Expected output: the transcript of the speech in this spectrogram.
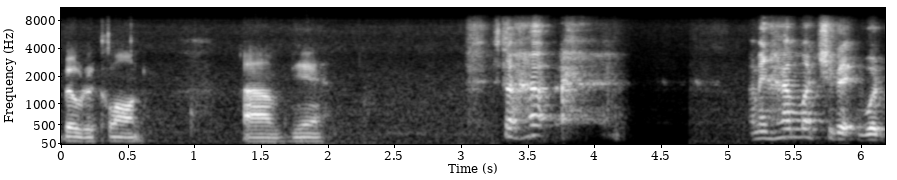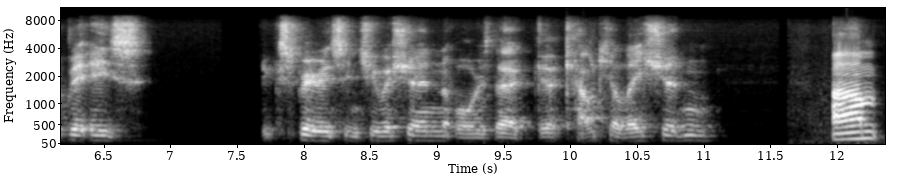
build a clone. Um, yeah. So how? I mean, how much of it would be is experience, intuition, or is there a calculation? Um,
